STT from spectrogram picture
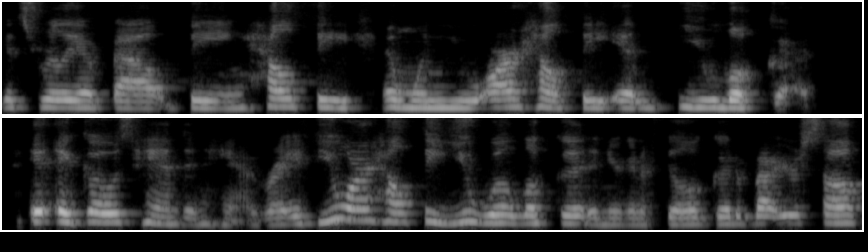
it's really about being healthy. And when you are healthy it, you look good. It, it goes hand in hand right? If you are healthy you will look good and you're going to feel good about yourself.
